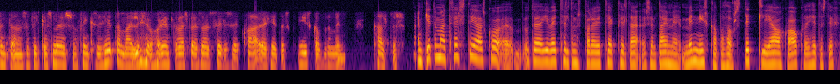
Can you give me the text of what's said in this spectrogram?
undan þess að fylgjast með þessu og fengið sér hitamæli og reynda velta þess að fyrir sig hvað er ískapurum minn kaldur. En getur maður treysti að sko, eh, út af að ég veit til dæmis bara ef ég tek til dæ, sem dæmi minn ískapa þá stilli ég á eitthvað ákveði hittastig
